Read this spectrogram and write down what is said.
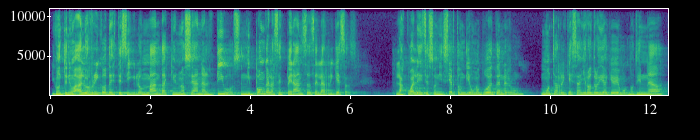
Y continúa, a los ricos de este siglo manda que no sean altivos, ni pongan las esperanzas en las riquezas, las cuales dice son inciertas. Un día uno puede tener muchas riquezas y el otro día que vemos no tiene nada,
